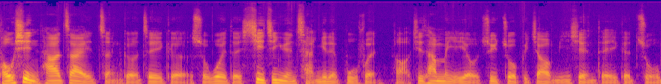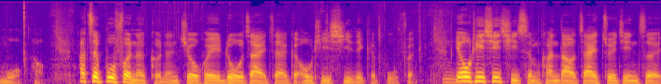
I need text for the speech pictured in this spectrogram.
投信它在整个这个所谓的细晶圆产业的部分，啊，其实他们也有去做比较明显的一个琢磨，好，那这部分呢，可能就会落在这个 OTC 的一个部分。因为 OTC 其实我们看到在最近这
